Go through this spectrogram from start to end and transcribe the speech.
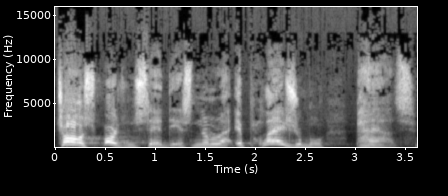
Charles Spurgeon said this, a pleasurable paths.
